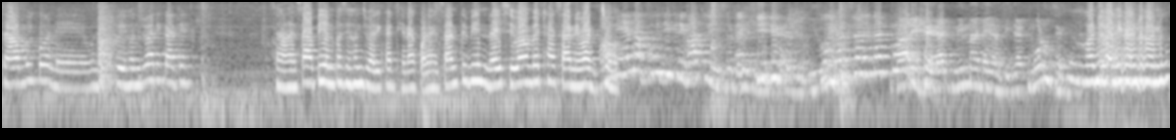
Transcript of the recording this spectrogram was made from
સા મૂક્યો ને હંજવારી કાઢે. સા સા પીએ ને પછી હંજવારી કાઢીએ નાખો શાંતિ બેન રાઈસી વાં બેઠા સાની વાત જો. એના કોઈ દીકરી વાતો ઈ કોઈ હસવાને કાઢતો મારે આજ મહેમાન આવ્યા હતી જરાક મોડું થઈ ગયું. હંજવારી કાઢવાનું.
